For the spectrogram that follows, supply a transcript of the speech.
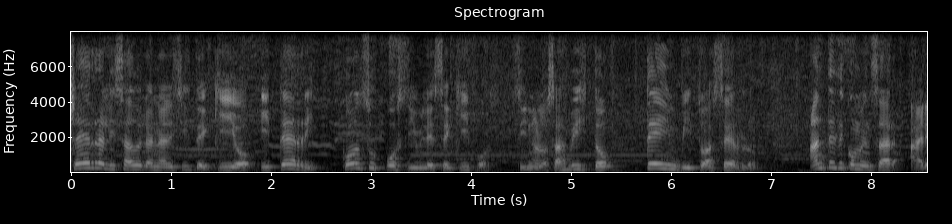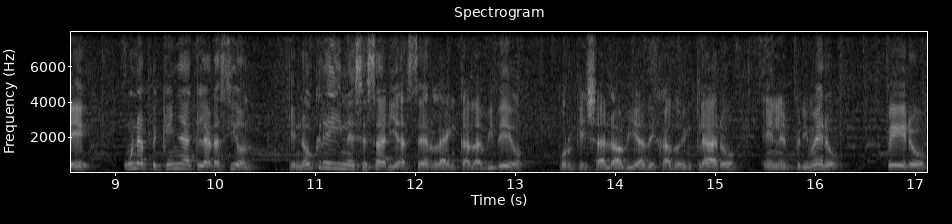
ya he realizado el análisis de Kyo y Terry con sus posibles equipos. Si no los has visto, te invito a hacerlo. Antes de comenzar haré una pequeña aclaración que no creí necesaria hacerla en cada video, porque ya lo había dejado en claro en el primero, pero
